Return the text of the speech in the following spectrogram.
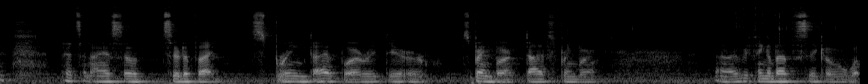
that's an ISO certified spring dive bar right there, or spring bar, dive spring bar. Uh, everything about the Seiko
